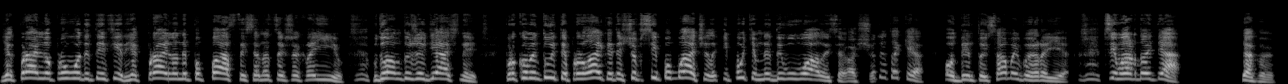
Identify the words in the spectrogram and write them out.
як правильно проводити ефір, як правильно не попастися на цих шахраїв. Буду вам дуже вдячний. Прокоментуйте, пролайкайте, щоб всі побачили і потім не дивувалися. А що це таке? Один той самий виграє. Всім гарного дня. Дякую.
